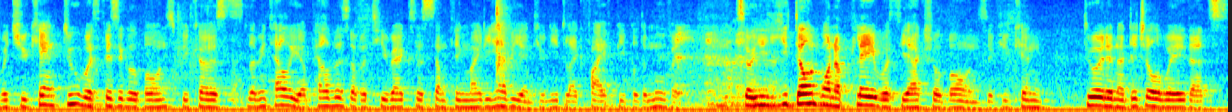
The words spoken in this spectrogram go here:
which you can't do with physical bones because let me tell you, a pelvis of a T-Rex is something mighty heavy and you need like five people to move it. so you, you don't want to play with the actual bones. If you can do it in a digital way, that's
